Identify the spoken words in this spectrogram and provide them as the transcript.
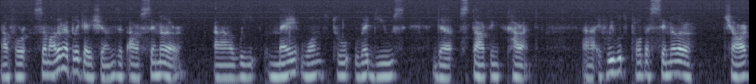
Now for some other applications that are similar, uh, we may want to reduce the starting current. Uh, if we would plot a similar chart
